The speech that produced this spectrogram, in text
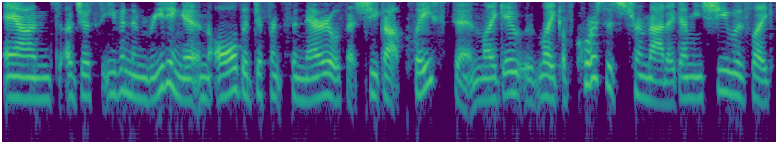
and uh, just even in reading it and all the different scenarios that she got placed in, like it, like of course it's traumatic. I mean, she was like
